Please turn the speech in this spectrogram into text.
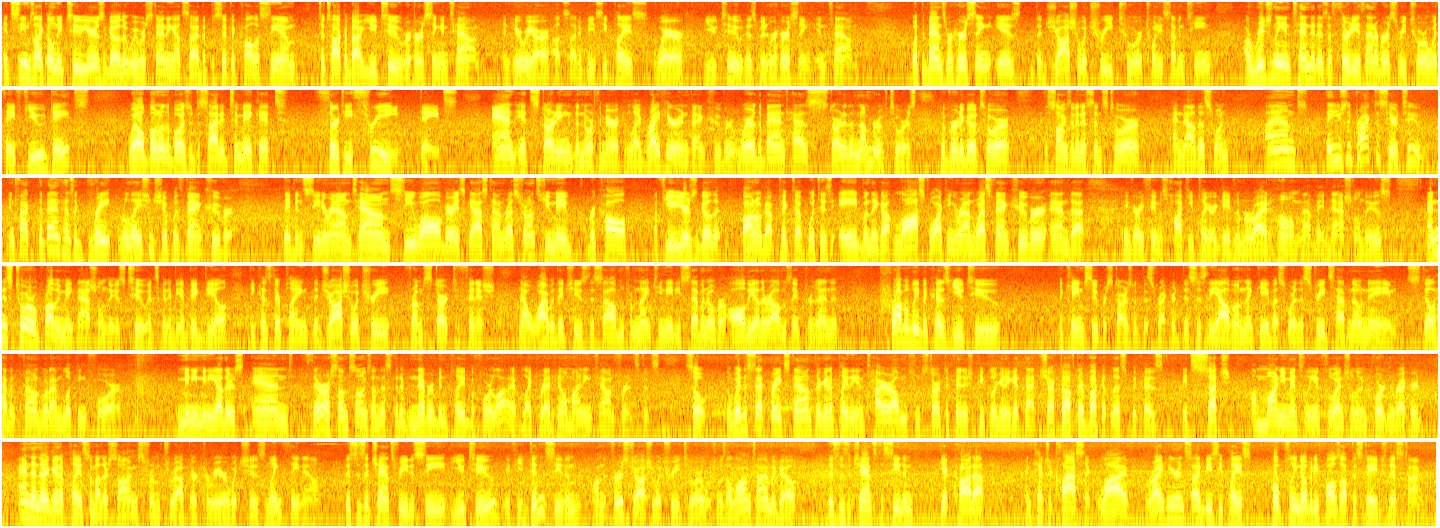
It seems like only two years ago that we were standing outside the Pacific Coliseum to talk about U2 rehearsing in town. And here we are outside of BC Place where U2 has been rehearsing in town. What the band's rehearsing is the Joshua Tree Tour 2017, originally intended as a 30th anniversary tour with a few dates. Well, Bono and the boys have decided to make it 33 dates and it's starting the North American leg right here in Vancouver, where the band has started a number of tours the Vertigo Tour, the Songs of Innocence Tour, and now this one. And they usually practice here too. In fact, the band has a great relationship with Vancouver. They've been seen around town, Seawall, various Gastown restaurants. You may recall a few years ago that Bono got picked up with his aide when they got lost walking around West Vancouver, and uh, a very famous hockey player gave them a ride home. That made national news. And this tour will probably make national news too. It's going to be a big deal because they're playing the Joshua Tree from start to finish. Now, why would they choose this album from 1987 over all the other albums they've presented? Probably because U2 became superstars with this record. This is the album that gave us Where the Streets Have No Name, Still Haven't Found What I'm Looking For, many, many others. And there are some songs on this that have never been played before live, like Red Hill Mining Town, for instance. So the way the set breaks down, they're going to play the entire album from start to finish. People are going to get that checked off their bucket list because it's such a monumentally influential and important record. And then they're going to play some other songs from throughout their career, which is lengthy now. This is a chance for you to see U2. If you didn't see them on the first Joshua Tree tour, which was a long time ago, this is a chance to see them get caught up and catch a classic live right here inside BC Place. Hopefully nobody falls off the stage this time.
